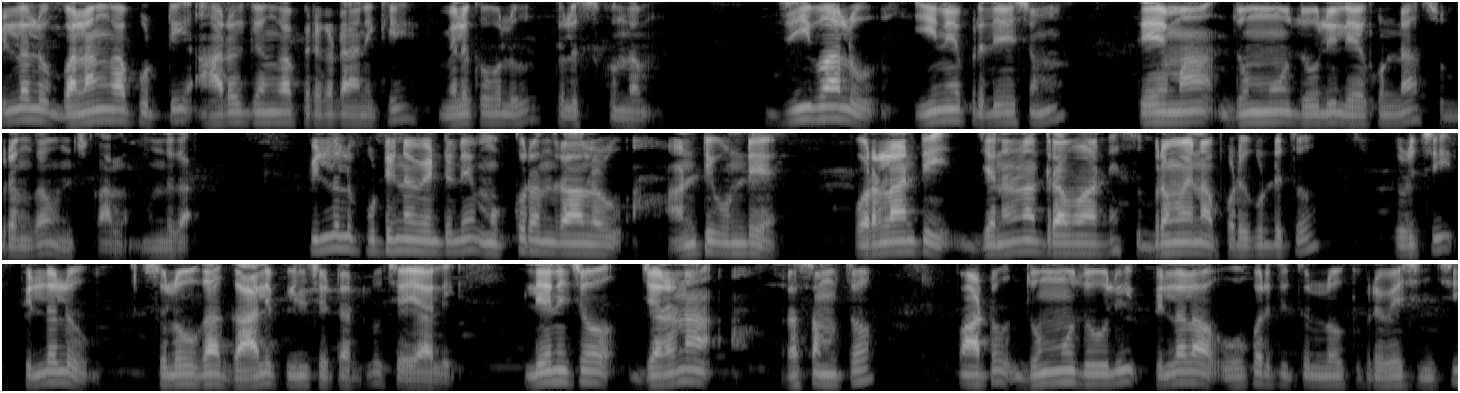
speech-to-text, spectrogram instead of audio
పిల్లలు బలంగా పుట్టి ఆరోగ్యంగా పెరగడానికి మెలకువలు తెలుసుకుందాం. జీవాలు ఈనే ప్రదేశం తేమ దుమ్ము ధూళి లేకుండా శుభ్రంగా ఉంచుకోవాలి ముందుగా. పిల్లలు పుట్టిన వెంటనే ముక్కు రంధ్రాలు అంటి ఉండే పొరలాంటి జనన ద్రవాన్ని శుభ్రమైన పొడిగుడ్డుతో తుడిచి పిల్లలు సులువుగా గాలి పీల్చేటట్లు చేయాలి. లేనిచో జనన రసంతో పాటు దుమ్ము ధూళి పిల్లల ఊపిరితిత్తుల్లోకి ప్రవేశించి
